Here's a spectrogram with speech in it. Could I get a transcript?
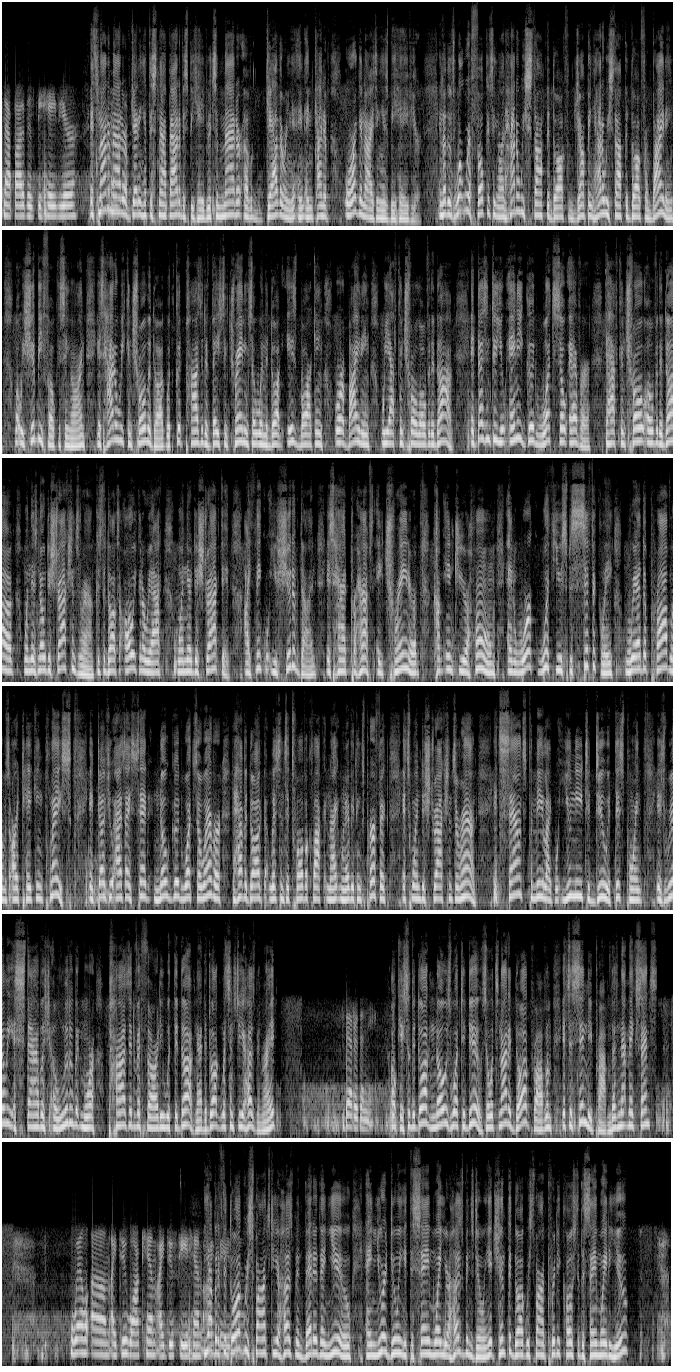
snap out of his behavior. It's not a matter of getting him to snap out of his behavior. It's a matter of gathering and, and kind of organizing his behavior. In other words, what we're focusing on, how do we stop the dog from jumping? How do we stop the dog from biting? What we should be focusing on is how do we control the dog with good positive basic training so when the dog is barking or biting, we have control over the dog. It doesn't do you any good whatsoever to have control over the dog when there's no distractions around because the dog's always going to react when they're distracted. I think what you should have done is had perhaps a trainer come into your home and work with you specifically where the problems are taking place. It does you, as I said, no good whatsoever to have a dog that listens at 12 o'clock at night when everything's perfect. It's when distractions around. It sounds to me like what you need to do at this point is really establish a little bit more positive authority with the dog. Now, the dog listens to your husband, right? Better than me. Okay, so the dog knows what to do. So it's not a dog problem, it's a Cindy problem. Doesn't that make sense? Well, um, I do walk him. I do feed him. Yeah, I but if the dog him. responds to your husband better than you, and you're doing it the same way your husband's doing it, shouldn't the dog respond pretty close to the same way to you?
